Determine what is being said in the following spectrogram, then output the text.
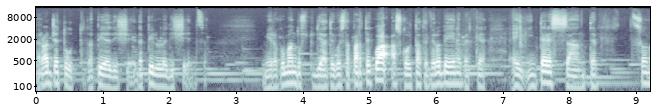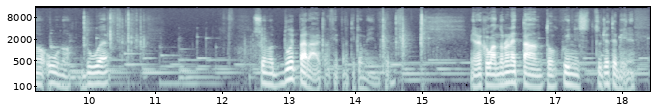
Per oggi è tutto da pillole di, scienza. Mi raccomando studiate questa parte qua, ascoltatevelo bene perché è interessante. Sono uno, due, sono due paragrafi praticamente. Mi raccomando, non è tanto, quindi studiate bene.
